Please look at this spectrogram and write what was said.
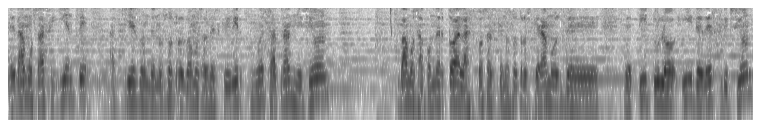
Le damos a siguiente aquí es donde nosotros vamos a describir nuestra transmisión. Vamos a poner todas las cosas que nosotros queramos de, de título y de descripción.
